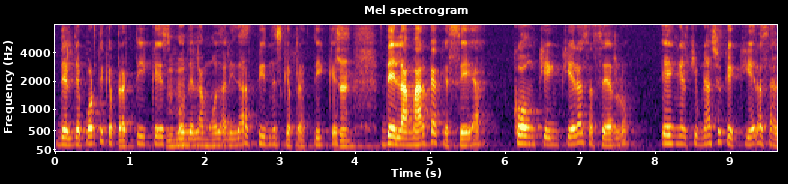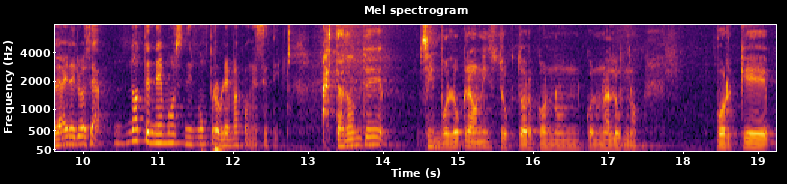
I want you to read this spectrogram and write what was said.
del deporte que practiques o de la modalidad fitness que practiques, de la marca que sea, con quien quieras hacerlo, en el gimnasio que quieras al aire O sea, no tenemos ningún problema con ese tipo. ¿Hasta dónde se involucra un instructor con un, con un alumno? Porque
